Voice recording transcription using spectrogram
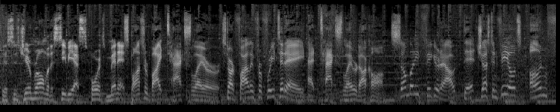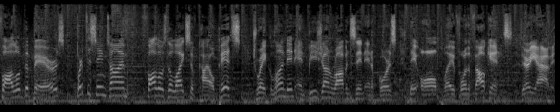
This is Jim Rome with the CBS Sports Minute, sponsored by TaxSlayer. Start filing for free today at TaxSlayer.com. Somebody figured out that Justin Fields unfollowed the Bears, but at the same time follows the likes of Kyle Pitts, Drake London, and Bijan Robinson, and of course, they all play for the Falcons. There you have it.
